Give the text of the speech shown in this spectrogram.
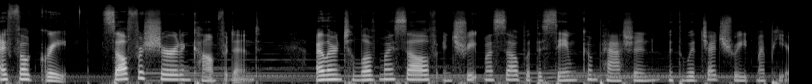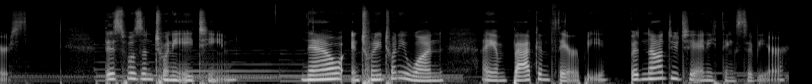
I felt great, self assured and confident. I learned to love myself and treat myself with the same compassion with which I treat my peers. This was in 2018. Now, in 2021, I am back in therapy, but not due to anything severe.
